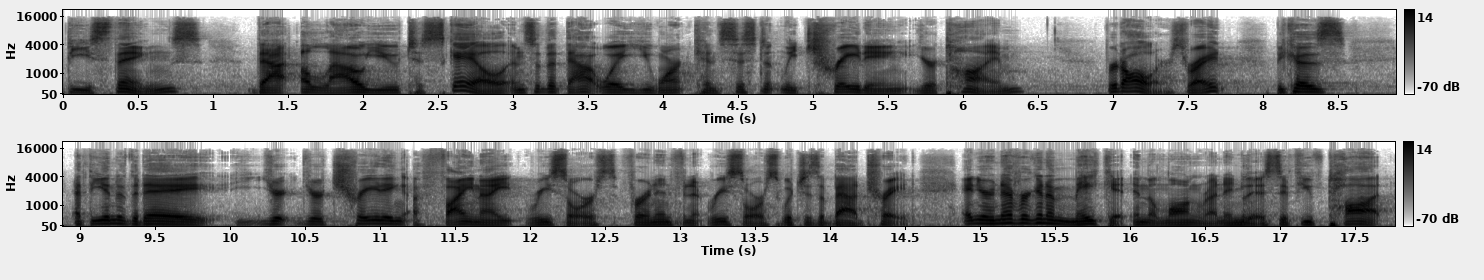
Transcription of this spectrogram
these things that allow you to scale. And so that that way you aren't consistently trading your time for dollars, right? Because at the end of the day, you're you're trading a finite resource for an infinite resource, which is a bad trade. And you're never going to make it in the long run. And this, if you've taught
